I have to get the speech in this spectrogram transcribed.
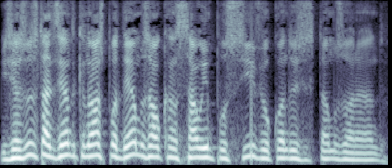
E Jesus está dizendo que nós podemos alcançar o impossível quando estamos orando.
